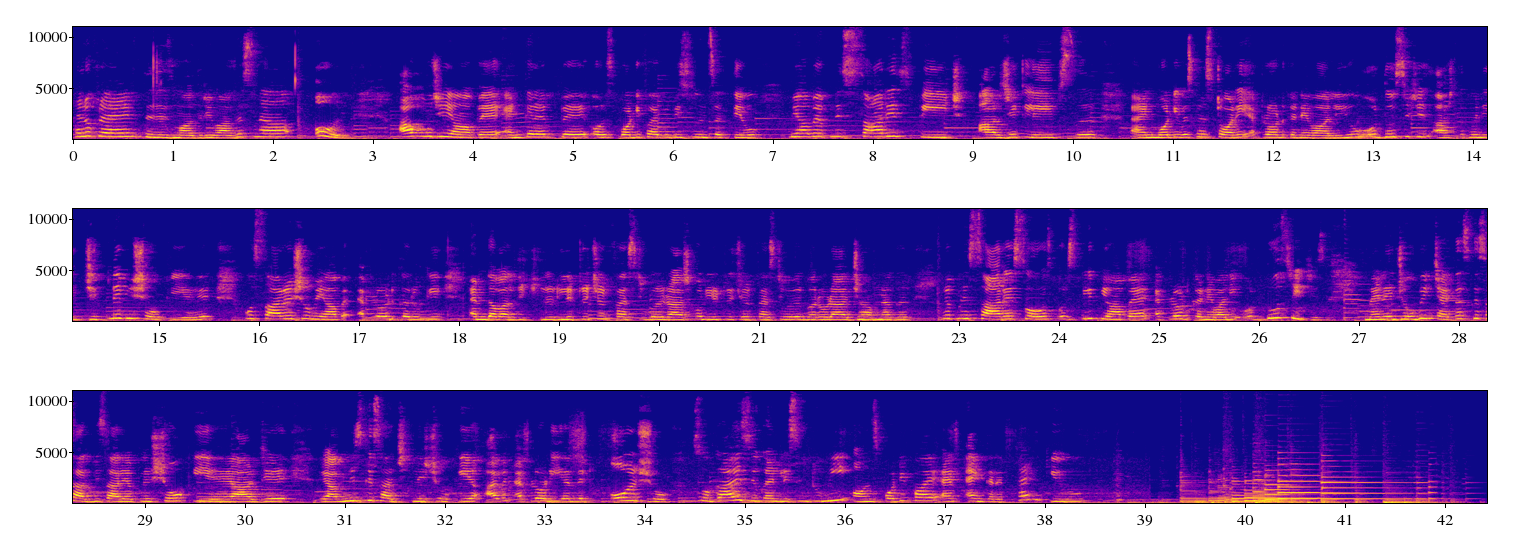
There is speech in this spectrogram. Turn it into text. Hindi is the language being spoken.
Hello friends, this is Madhuri Vagasna, Ori. आप मुझे यहाँ पे एंकर ऐप पे और स्पॉटिफाई पे भी सुन सकते हो। मैं यहाँ पे अपने सारे speech RJ clips and motivational story upload करने वाली हूँ। और दूसरी चीज़, आज तक मैंने जितने भी शो किए हैं, वो सारे शो मैं यहाँ पे अपलोड करूँगी। Ahmedabad literature festival Rajkot literature festival Baroda Jamnagar मैं अपने सारे शोज़ और क्लिप यहाँ पे अपलोड करने वाली और दूसरी चीज़, मैंने जो भी चैटर्स के साथ भी सारे अपने शो किए हैं आर जे के साथ जितने शो किए I will upload hear that old show. So, guys, you can listen to me on Spotify and Anchor. Thank you.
